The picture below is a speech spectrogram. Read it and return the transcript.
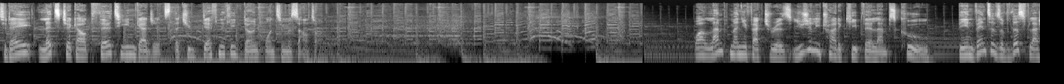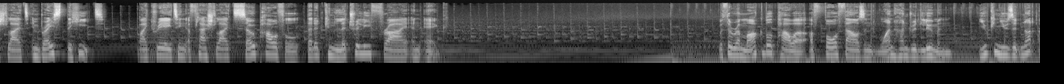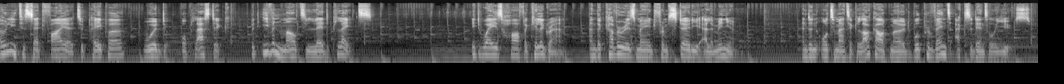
Today, let's check out 13 gadgets that you definitely don't want to miss out on. While lamp manufacturers usually try to keep their lamps cool, the inventors of this flashlight embraced the heat by creating a flashlight so powerful that it can literally fry an egg. With a remarkable power of 4100 lumen, you can use it not only to set fire to paper, wood or plastic, but even melt lead plates. It weighs half a kilogram and the cover is made from sturdy aluminium. And an automatic lockout mode will prevent accidental use.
